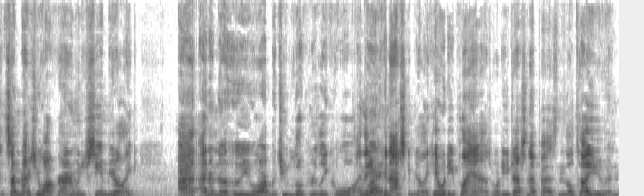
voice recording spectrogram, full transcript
And sometimes you walk around and when you see them, you're like, I, I don't know who you are, but you look really cool. And then Right. you can ask them, you're like, hey, what are you playing as? What are you dressing up as? And they'll tell you. And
